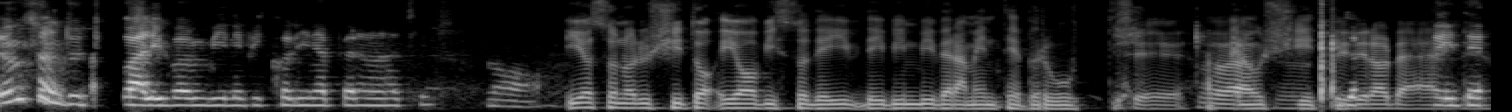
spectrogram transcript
Non sono tutti uguali i bambini piccolini appena nati. No. Io sono riuscito, io ho visto dei, dei bimbi veramente brutti. Sì, appena vabbè, usciti. figli albelli.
